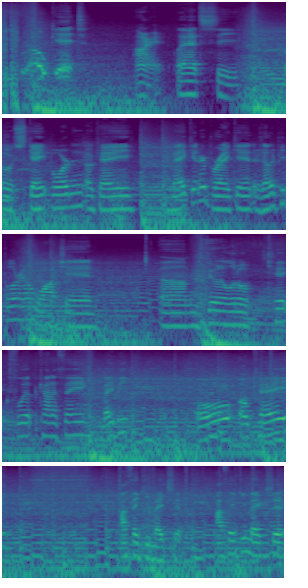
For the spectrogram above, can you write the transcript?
He broke it. Alright, let's see. Oh, skateboarding. Okay. Make it or break it. There's other people around watching. Um, he's doing a little kick flip kind of thing, maybe. Oh, okay. I think he makes it. I think he makes it.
